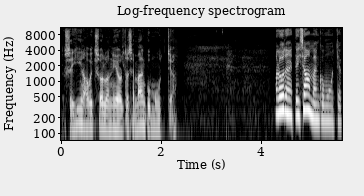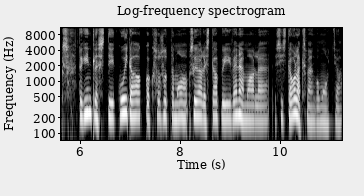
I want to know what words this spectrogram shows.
kas see Hiina võiks olla nii-öelda see mängumuutja? ma loodan, et ei saa mängumuutjaks, ta kindlasti, kui ta hakkaks osutama sõjalist abi Venemaale, siis ta oleks mängumuutja,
